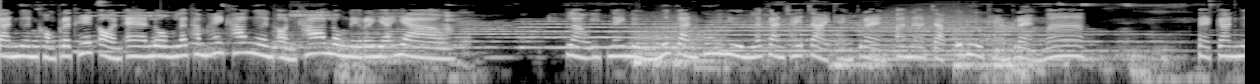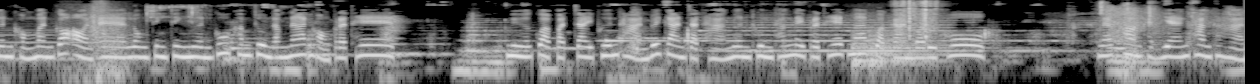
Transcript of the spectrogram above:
การเงินของประเทศอ่อนแอลง และทำให้ค่าเงินอ่อนค่าลงในระยะยาว กล่าวอีกในหนึ่งเมื่อการกู้ยืมและการใช้จ่ายแข็งแกร่ง อาณาจักรก็ดูแข็งแกร่งมาก แต่การเงินของมันก็อ่อนแอลงจริง ๆ เงินกู้คำจุนอำนาจของประเทศเหนือกว่าปัจจัยพื้นฐานด้วยการจัดหาเงินทุนทั้งในประเทศมากกว่าการบริโภค และความขัดแย้งทางทหาร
